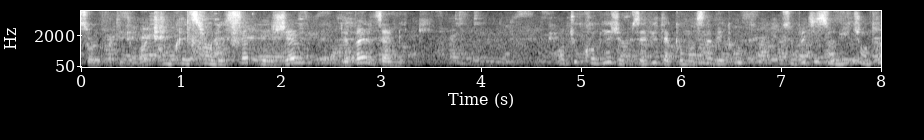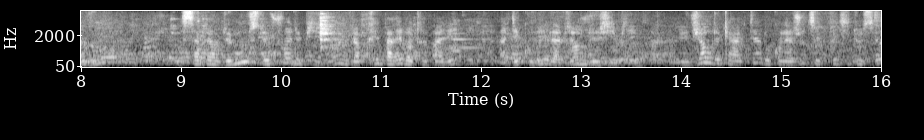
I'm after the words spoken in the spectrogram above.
Sur le côté droit, compression de cèpe et gel de balsamique. En tout premier, je vous invite à commencer avec ce petit sandwich entre vous, aux saveurs de mousse de foie de pigeon. Il va préparer votre palais à découvrir la viande de gibier. une viande de caractère, donc on ajoute cette petite douceur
